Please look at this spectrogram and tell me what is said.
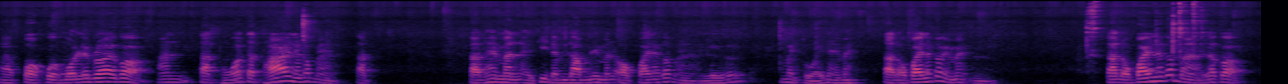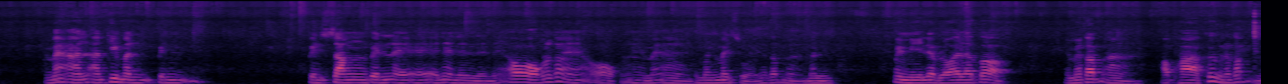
อ่าปอกเปลือกหมดเรียบร้อยก็ อันตัดหัวตัดท้ายนะครับอ่าตัด ตัดให้มันไอ้ที่ดำๆนี่มันออกไปนะครับอ่าหรือไม่สวยเห็นไหมตัดออกไปนะครับเห็นไหมอืม ตัดออกไปนะครับมาแล้วก็เห็นไหมอันอันที่มันเป็นเป็นซังเป็นไอ้ไอ้เนี่ยเนี่ยเนี่ยเอาออกแล้วก็เอาออกเห็นไหมอ่ามันไม่สวยนะครับอ่ามันไม่มีเรียบร้อยแล้วก็เห็นไหมครับ อ่า เอาผ่าครึ่งนะครับอื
